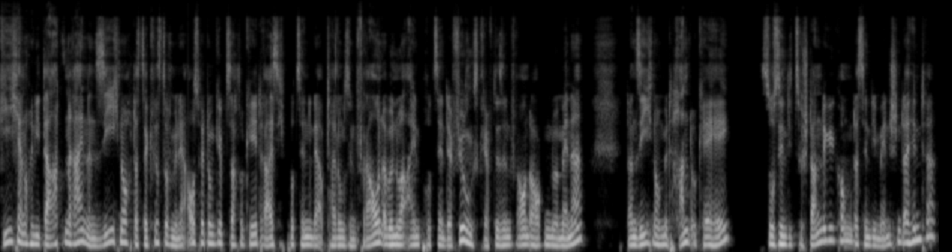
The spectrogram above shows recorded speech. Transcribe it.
gehe ich ja noch in die Daten rein, dann sehe ich noch, dass der Christoph mir eine Auswertung gibt, sagt, okay, 30 Prozent in der Abteilung sind Frauen, aber nur ein Prozent der Führungskräfte sind Frauen, da hocken nur Männer. Dann sehe ich noch mit Hand, okay, hey, so sind die zustande gekommen, das sind die Menschen dahinter.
